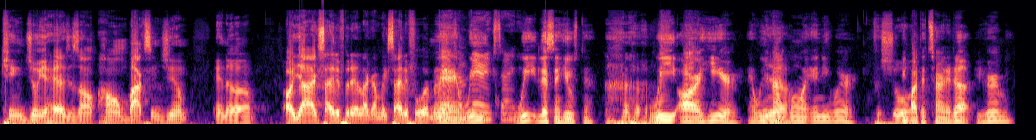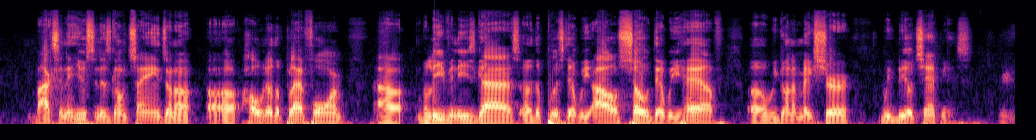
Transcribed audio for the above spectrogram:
King Jr. has his own home boxing gym, and uh, are y'all excited for that? Like I'm excited for it, man. Man, I'm we very excited. we listen, Houston. we are here, and we're Yeah. not going anywhere. for sure, We sure. about to turn it up. You hear me? boxing in Houston is going to change on a, a, a whole nother platform. I believe in these guys. Uh, the push that we all showed that we have, uh, we're going to make sure we build champions. You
